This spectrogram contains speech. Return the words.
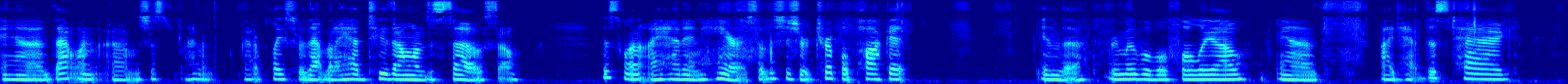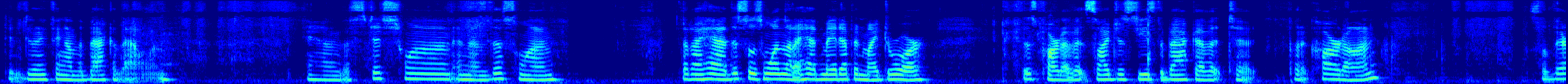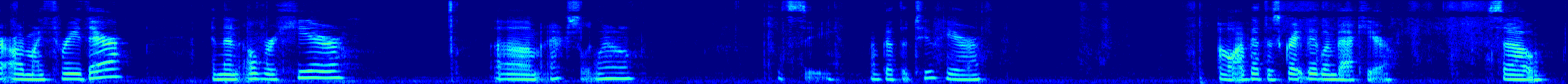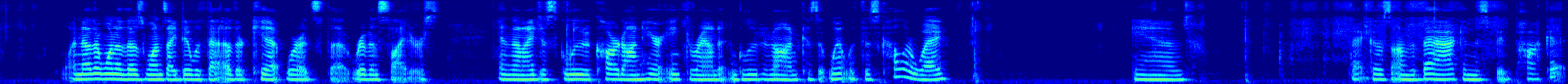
and that one um, was just, I haven't got a place for that, but I had two that I wanted to sew, so this one I had in here. So this is your triple pocket in the removable folio, and I'd had this tag, didn't do anything on the back of that one. And the stitched one, and then this one that I had. This was one that I had made up in my drawer, this part of it. So I just used the back of it to put a card on. So there are my three there. And then over here, um, actually, well, let's see. I've got the two here. Oh, I've got this great big one back here. So another one of those ones I did with that other kit where it's the ribbon sliders. And then I just glued a card on here, inked around it, and glued it on because it went with this colorway. And that goes on the back in this big pocket.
